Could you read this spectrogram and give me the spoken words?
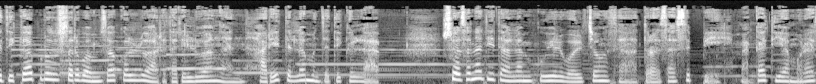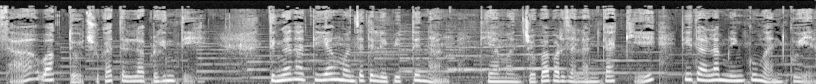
Ketika produser Bomsok keluar dari ruangan, hari telah menjadi gelap. Suasana di dalam kuil Woljongsa terasa sepi, maka dia merasa waktu juga telah berhenti. Dengan hati yang menjadi lebih tenang, dia mencoba berjalan kaki di dalam lingkungan kuil.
